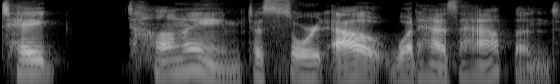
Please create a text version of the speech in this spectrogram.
take time to sort out what has happened.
